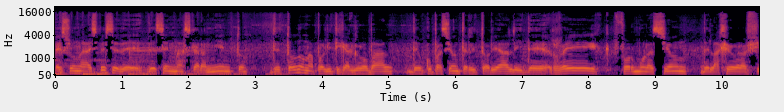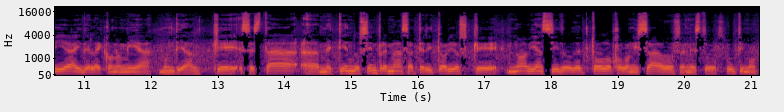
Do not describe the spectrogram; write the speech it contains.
Es una especie de desenmascaramiento de toda una política global de ocupación territorial y de reformulación de la geografía y de la economía mundial, que se está ah, metiendo siempre más a territorios que no habían sido del todo colonizados en estos últimos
